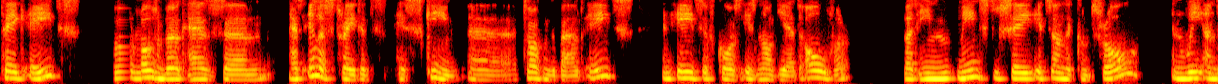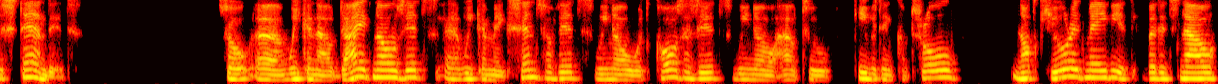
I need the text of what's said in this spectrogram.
take AIDS. Rosenberg has um, has illustrated his scheme uh, talking about AIDS, and AIDS, of course, is not yet over, but he means to say it's under control and we understand it. So uh, we can now diagnose it, uh, we can make sense of it, we know what causes it, we know how to keep it in control, not cure it maybe, it, but it's now,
